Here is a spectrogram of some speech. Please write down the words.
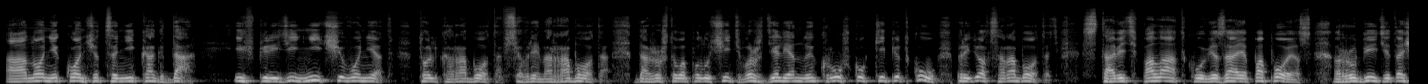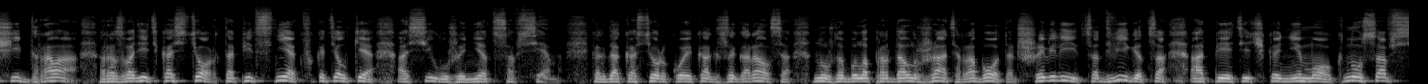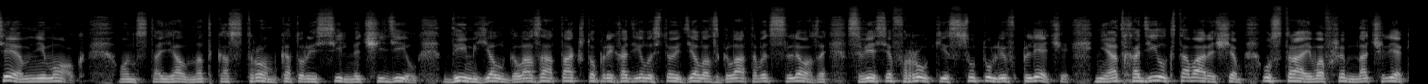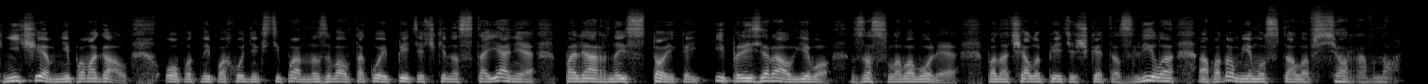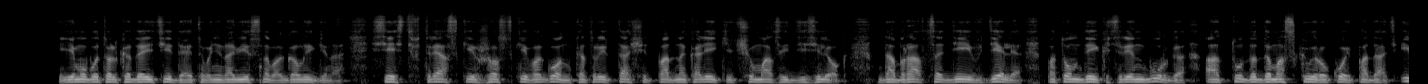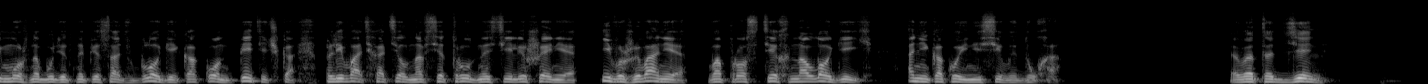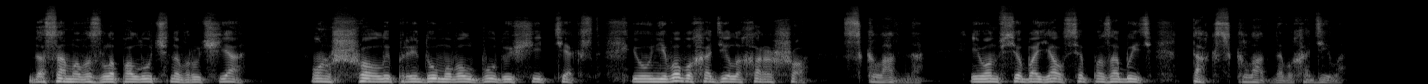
А оно не кончится никогда, и впереди ничего нет, только работа, все время работа. Даже чтобы получить вожделенную кружку кипятку, придется работать. Ставить палатку, увязая по пояс, рубить и тащить дрова, разводить костер, топить снег в котелке, а сил уже нет совсем. Когда костер кое-как загорался, нужно было продолжать работать, шевелиться, двигаться, а Петечка не мог, ну совсем не мог. Он стоял над костром, который сильно чадил, пил. Дым ел глаза так, что приходилось то и дело сглатывать слезы, свесив руки, сутулив плечи. Не отходил к товарищам, устраивавшим ночлег, ничем не помогал. Опытный походник Степан называл такое Петечкино состояние полярной стойкой и презирал его за слабоволие. Поначалу Петечка это злило, а потом ему стало все равно. Ему бы только дойти до этого ненавистного Галыгина, сесть в тряский жесткий вагон, который тащит по одноколейке чумазый дизелек, добраться де в деле, потом до Екатеринбурга, а оттуда до Москвы рукой подать. И можно будет написать в блоге, как он, Петечка, плевать хотел на все трудности и лишения, и выживание — вопрос технологий, а никакой не силы духа. В этот день до самого злополучного ручья. Он шел и придумывал будущий текст, и у него выходило хорошо, складно. И он все боялся позабыть, так складно выходило.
